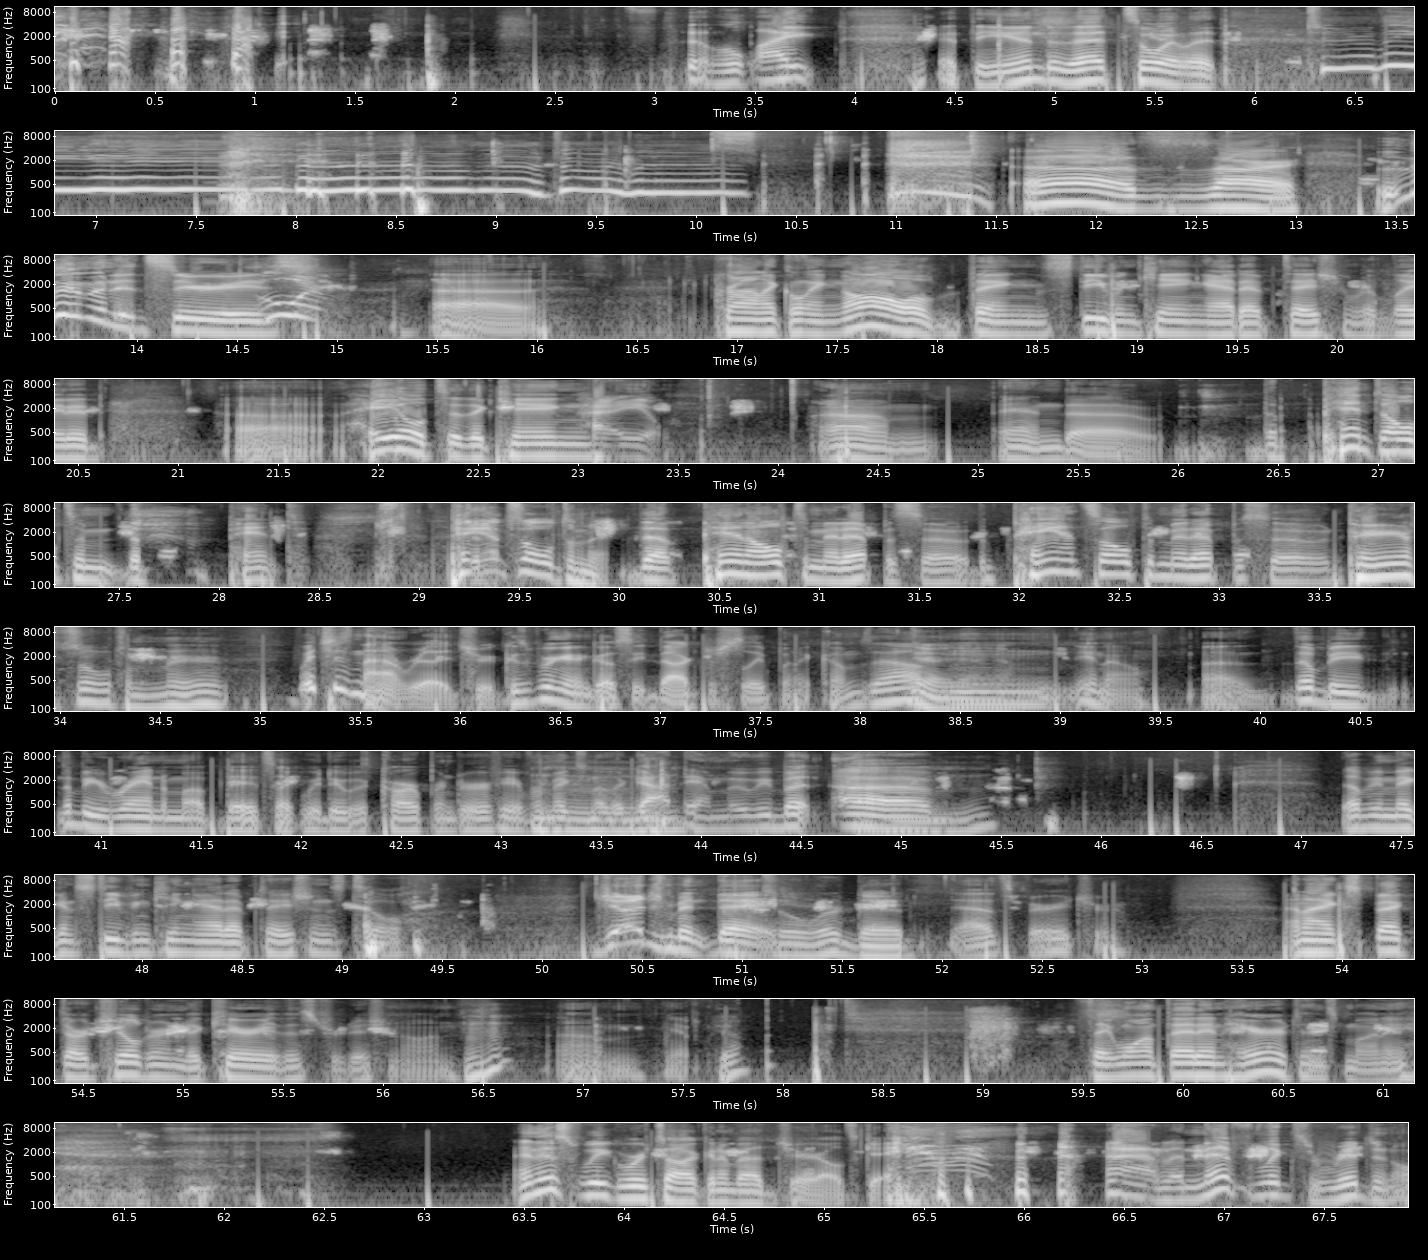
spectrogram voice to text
the light at the end of that toilet. to the end of the toilet. Oh, this is our limited series, uh, chronicling all things Stephen King adaptation related. Uh, Hail to the King, Hail. um, and uh, the pentultimate, the pent, Pants Ultimate. the penultimate episode, the pants ultimate episode, Pants Ultimate. which is not really true because we're gonna go see Doctor Sleep when it comes out. Yeah, yeah, yeah. and, You know, uh, there'll be there'll be random updates like we do with Carpenter if he ever makes another goddamn movie. But uh, they'll be making Stephen King adaptations till Judgment Day. Till we're dead. Yeah, that's very true. And I expect our children to carry this tradition on. Mhm. Um, yep. Yep. If they want that inheritance money. And this week we're talking about Gerald's Game, the Netflix original,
